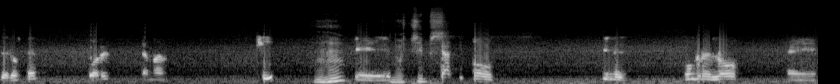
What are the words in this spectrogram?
de los sectores que se llaman chips, los chips. casi todos tienes un reloj, eh,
